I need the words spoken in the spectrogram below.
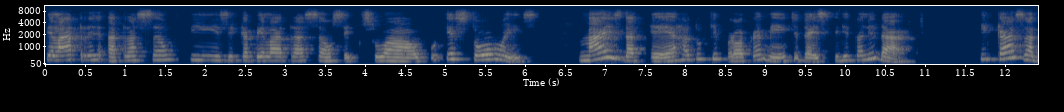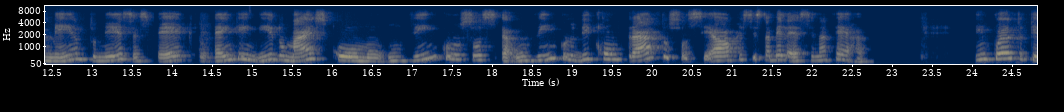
pela atração física, pela atração sexual, por questões mais da Terra do que propriamente da espiritualidade. E casamento, nesse aspecto, é entendido mais como um vínculo, social, um vínculo de contrato social que se estabelece na Terra. Enquanto que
